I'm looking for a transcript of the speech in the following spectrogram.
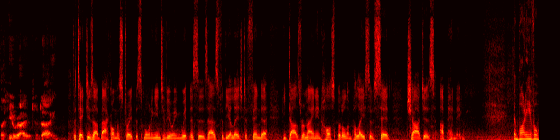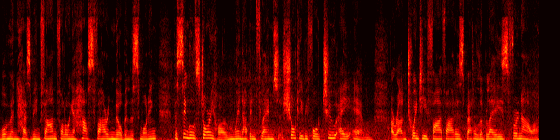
the hero today. Detectives are back on the street this morning interviewing witnesses. As for the alleged offender, he does remain in hospital and police have said charges are pending. The body of a woman has been found following a house fire in Melbourne this morning. The single story home went up in flames shortly before 2 a.m. Around 20 firefighters battled the blaze for an hour.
